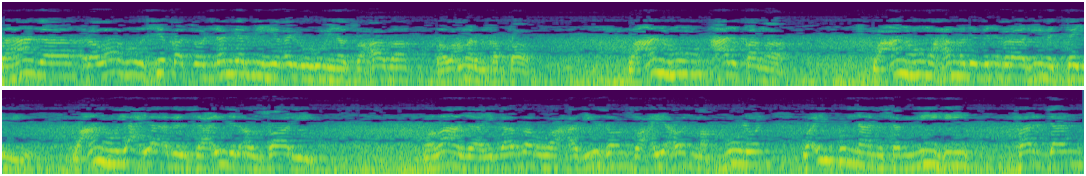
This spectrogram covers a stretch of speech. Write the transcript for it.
فهذا رواه ثقة لم يروه غيره من الصحابة وهو عمر بن الخطاب. وعنه علقمة وعنه محمد بن إبراهيم التيمي وعنه يحيى بن سعيد الأنصاري ومع ذلك فهو حديث صحيح مقبول وإن كنا نسميه فردا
